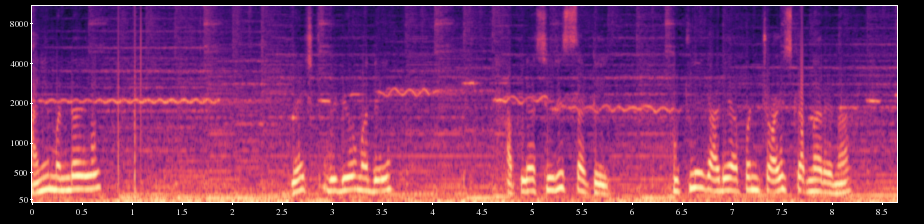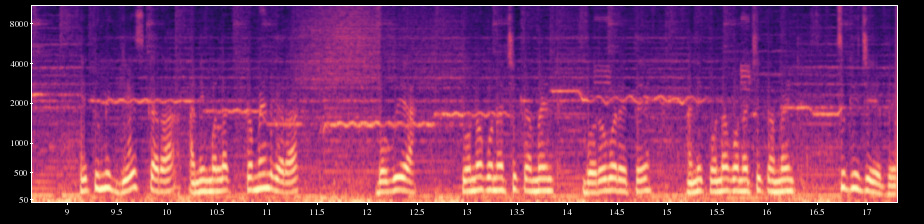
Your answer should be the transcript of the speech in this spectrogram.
आणि मंडळी नेक्स्ट व्हिडिओमध्ये आपल्या सिरीजसाठी कुठली गाडी आपण चॉईस करणार आहे ना हे तुम्ही गेस करा आणि मला कमेंट करा. बघूया कोणाकोणाची कमेंट बरोबर येते आणि कोणाकोणाची कमेंट चुकीची येते.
